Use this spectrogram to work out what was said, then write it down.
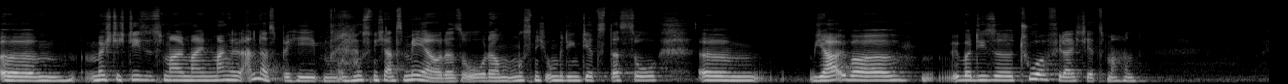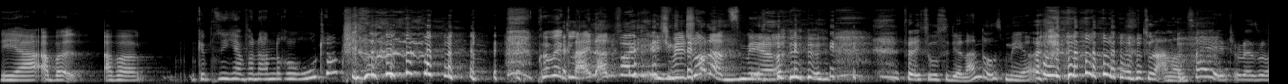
ähm, möchte ich dieses Mal meinen Mangel anders beheben und muss nicht ans Meer oder so. Oder muss nicht unbedingt jetzt das so ähm, ja, über, über diese Tour vielleicht jetzt machen. Ja, aber, aber gibt es nicht einfach eine andere Route? Können wir klein anfangen? Ich will schon ans Meer. Vielleicht suchst du dir ein anderes Meer. Zu einer anderen Zeit oder so.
